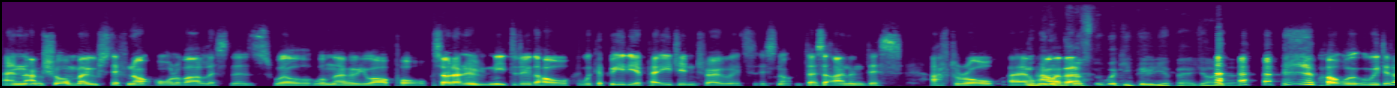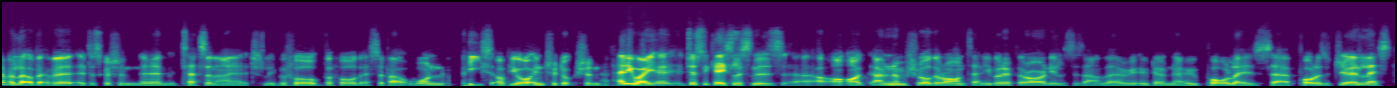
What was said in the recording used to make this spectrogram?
and I'm sure most, if not all, of our listeners will will know who you are, Paul. So I don't need to do the whole Wikipedia page intro. It's it's not Desert Island Discs after all. Um, however, trust the Wikipedia page either. well, we, we, did have a little bit of a, a discussion, um, Tess and I actually before before this about one piece of your introduction. Anyway, uh, just in case listeners, uh, are, and I'm sure there aren't any, but if there are any listeners out there who don't know who Paul is, uh, Paul is a journalist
